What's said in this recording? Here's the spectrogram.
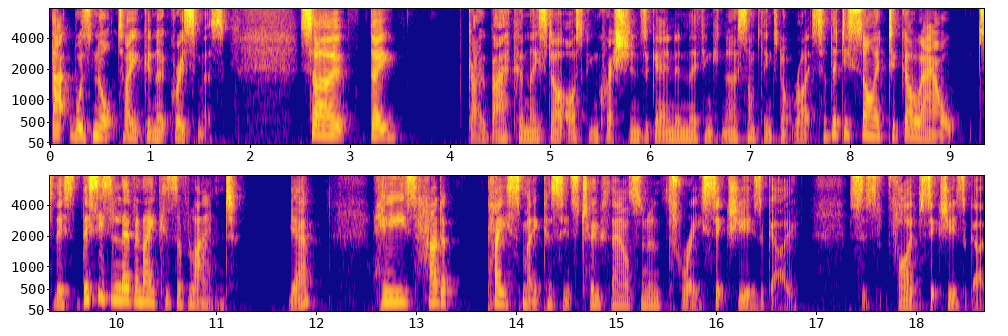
that was not taken at Christmas. So they go back and they start asking questions again, and they think no, something's not right. So they decide to go out to this. This is eleven acres of land. Yeah. He's had a pacemaker since 2003, six years ago, five, six years ago.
